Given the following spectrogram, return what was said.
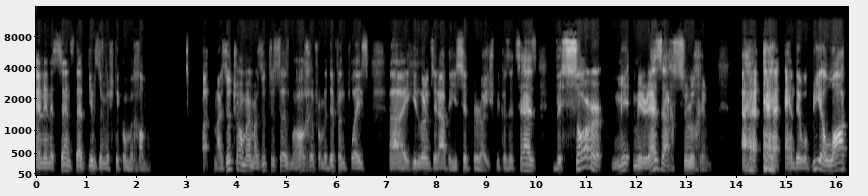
and in a sense that gives him a shtickle mechama. Uh, Mar Zutra Mar Zutra says Mahoche from a different place. Uh, he learns it out that you sit beroish because it says Visor mi- mirezach sruchim. Uh, and there will be a lot,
